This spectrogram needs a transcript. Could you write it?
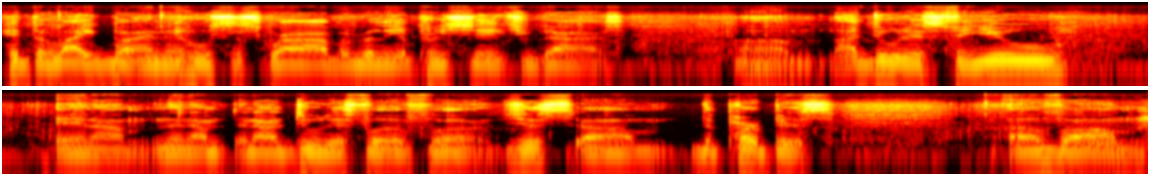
hit the like button and who subscribe. I really appreciate you guys. Um, I do this for you, and um, and I'm and I do this for for just um the purpose of um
